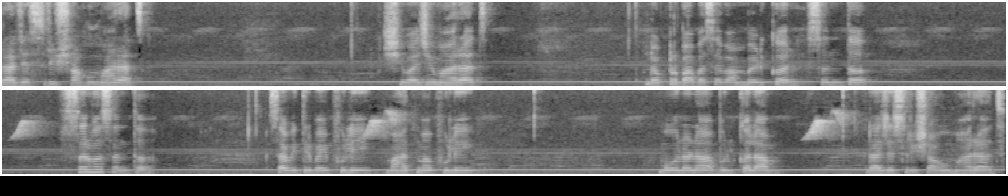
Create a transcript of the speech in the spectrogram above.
राजश्री शाहू महाराज शिवाजी महाराज डॉक्टर बाबासाहेब आंबेडकर संत सर्व संत सावित्रीबाई फुले महात्मा फुले मौलाना अबुल कलाम राजश्री शाहू महाराज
